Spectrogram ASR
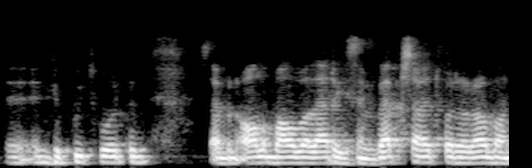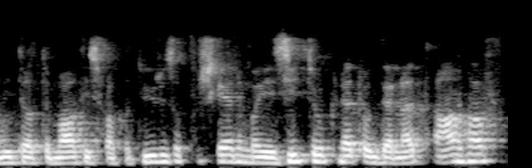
ingepoet worden. Ze hebben allemaal wel ergens een website waar er al dan niet automatisch vacatures op verschijnen. Maar je ziet ook, net wat ik daarnet aangaf,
